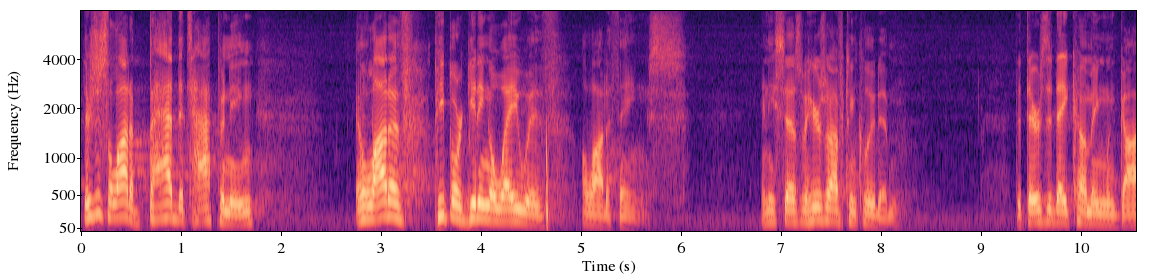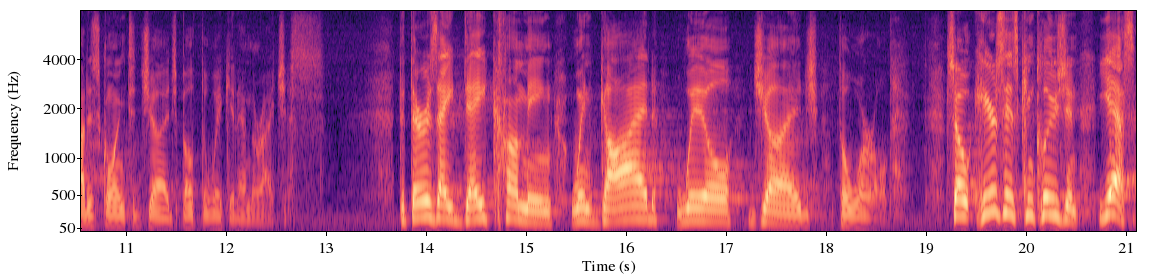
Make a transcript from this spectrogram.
There's just a lot of bad that's happening. And a lot of people are getting away with a lot of things. And he says, Well, here's what I've concluded that there's a day coming when God is going to judge both the wicked and the righteous. That there is a day coming when God will judge the world. So here's his conclusion. Yes,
